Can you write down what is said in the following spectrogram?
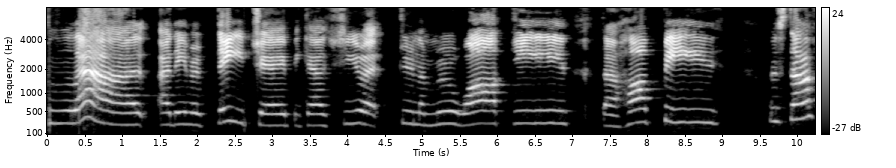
glad I named her DJ because she went doing the moonwalking, the hopping, and stuff.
